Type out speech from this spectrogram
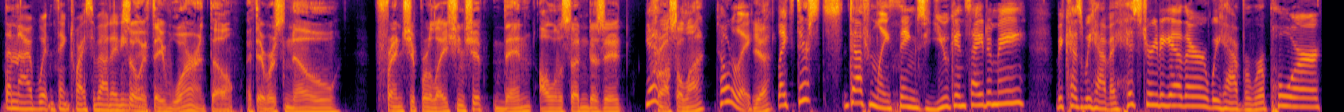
then I wouldn't think twice about it either. So if they weren't, though, if there was no friendship relationship, then all of a sudden does it Yeah. cross a line? Totally. Yeah. Like there's definitely things you can say to me because we have a history together, we have a rapport.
